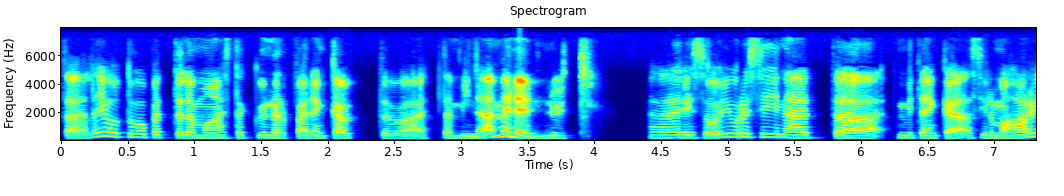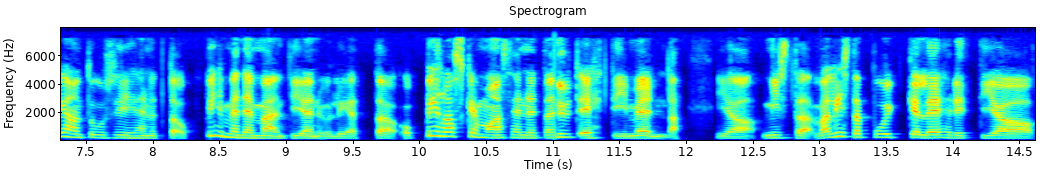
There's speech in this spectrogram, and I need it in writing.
Täällä joutuu opettelemaan sitä kynnärpäiden käyttöä, että minä menen nyt. Eli se on juuri siinä, että miten silmä harjaantuu siihen, että oppii menemään tien yli, että oppii laskemaan sen, että nyt ehtii mennä. Ja mistä välistä puikkelehdit ja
